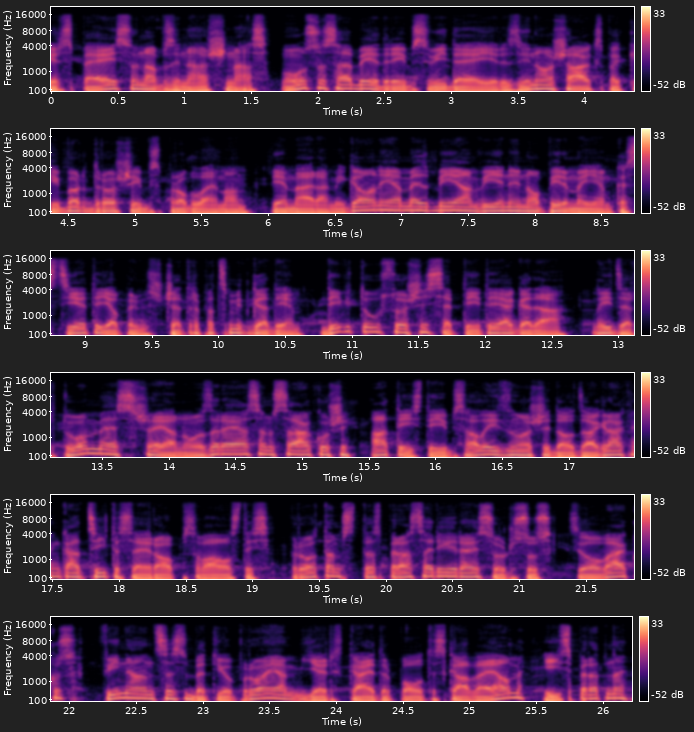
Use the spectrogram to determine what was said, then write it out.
ir spējas un apzināšanās. Mūsu sabiedrības vidē ir zinošāks par kiberdrošības problēmām. Piemēram, Igaunijā mēs bijām vieni no pirmajiem, kas cieta jau pirms 14 gadiem, 2007. gadā. Līdz ar to mēs šajā nozarē esam sākuši attīstību salīdzinoši daudz agrāk nekā citas Eiropas valstis. Protams, tas prasa arī resursus, cilvēkus, finanses, bet joprojām, ja ir skaidra politiskā vēlme, izpratne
